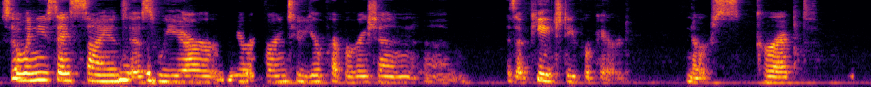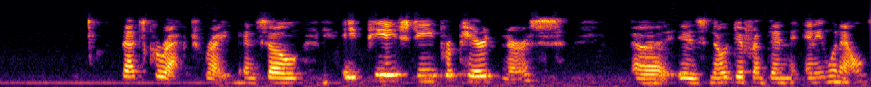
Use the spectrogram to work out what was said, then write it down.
So when you say scientist, we are we are referring to your preparation um, as a PhD prepared nurse, correct? That's correct, right. And so a PhD prepared nurse uh, is no different than anyone else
